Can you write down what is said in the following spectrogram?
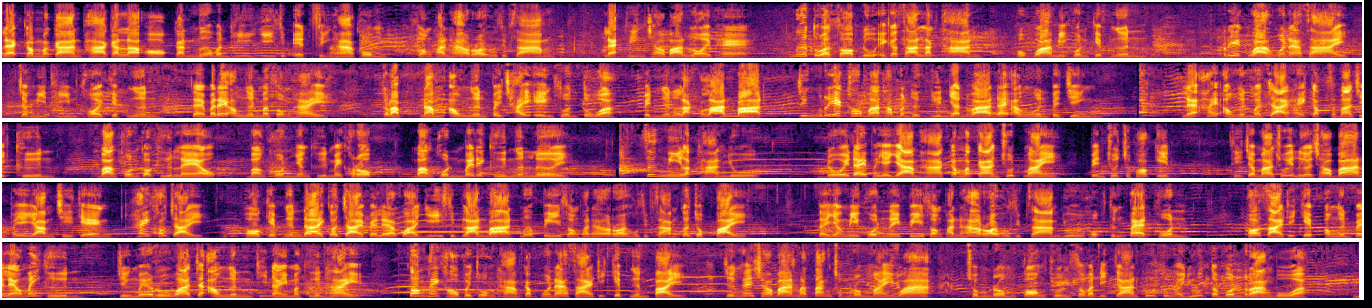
และกรรมการพากันลาออกกันเมื่อวันที่ 21 สิงหาคม 2563 และทิ้งชาวบ้านลอยแพเมื่อตรวจสอบดูเอกสารหลักฐาน พบว่ามีคนเก็บเงิน เรียกว่าหัวหน้าสายจะมีทีมคอยเก็บเงิน แต่ไม่ได้เอาเงินมาส่งให้ กลับนำเอาเงินไปใช้เองส่วนตัว เป็นเงินหลักล้านบาท จึงเรียกเข้ามาทำบันทึกยืนยันว่าได้เอาเงินไปจริง และให้เอาเงินมาจ่ายให้กับสมาชิกคืน บางคนก็คืนแล้ว บางคนยังคืนไม่ครบ บางคนไม่ได้คืนเงินเลย ซึ่งมีหลักฐานอยู่ โดยได้พยายามหากรรมการชุดใหม่ เป็นชุดเฉพาะกิจ ที่จะมาช่วยเหลือชาวบ้านพยายามชี้แจงให้เข้าใจ พอเก็บเงินได้ก็จ่ายไปแล้วกว่า 20 ล้านบาทเมื่อปี 2563 ก็จบไป แต่ยังมีคนในปี 2563 อยู่ 6-8 คน เพราะสายที่เก็บเอาเงินไปแล้วไม่คืน จึงไม่รู้ว่าจะเอาเงินที่ไหนมาคืนให้ ต้องให้เขาไปทวงถามกับหัวหน้าสายที่เก็บเงินไป จึงให้ชาวบ้านมาตั้งชมรมใหม่ว่า ชมรมกองทุนสวัสดิการผู้สูงอายุตำบลรางบัว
